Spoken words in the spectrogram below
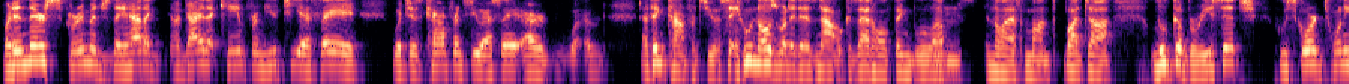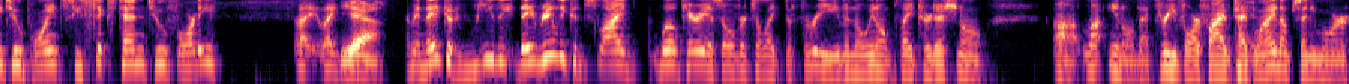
but in their scrimmage, they had a, a guy that came from UTSA, which is Conference USA, or I think Conference USA. Who knows what it is now? Because that whole thing blew up mm-hmm. in the last month. But uh, Luka Barisic, who scored 22 points, he's 6'10", 240. Uh, like yeah. I mean, they could really, they really could slide Will Carius over to like the three, even though we don't play traditional uh, you know, that three, four, five type yeah. lineups anymore.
